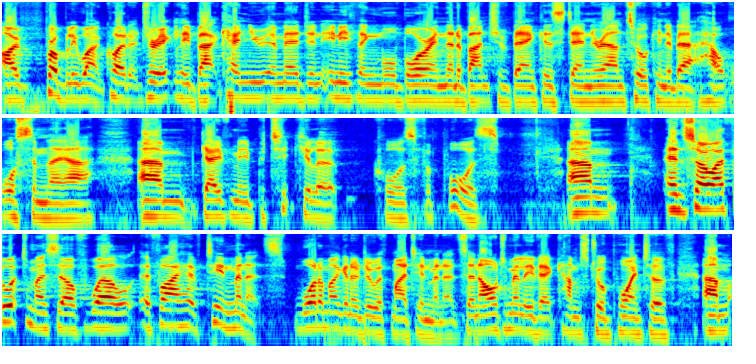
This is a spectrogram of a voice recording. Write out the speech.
I probably won't quote it directly, but can you imagine anything more boring than a bunch of bankers standing around talking about how awesome they are? Um, gave me particular cause for pause. Um, and so I thought to myself, well, if I have 10 minutes, what am I going to do with my 10 minutes? And ultimately, that comes to a point of um,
